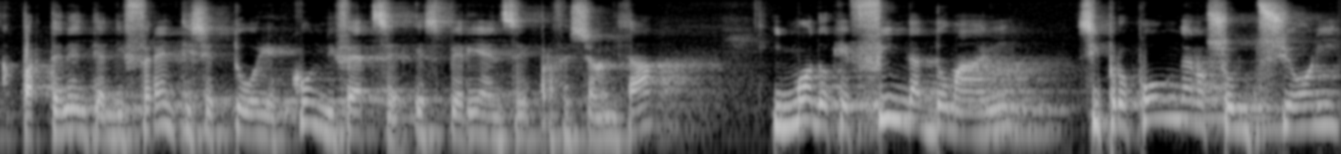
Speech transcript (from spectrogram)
appartenenti a differenti settori e con diverse esperienze e professionalità in modo che fin da domani si propongano soluzioni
